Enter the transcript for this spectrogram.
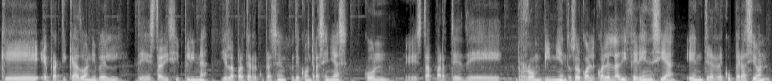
que he practicado a nivel de esta disciplina y es la parte de recuperación de contraseñas con esta parte de rompimiento. ¿cuál, ¿Cuál es la diferencia entre recuperación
